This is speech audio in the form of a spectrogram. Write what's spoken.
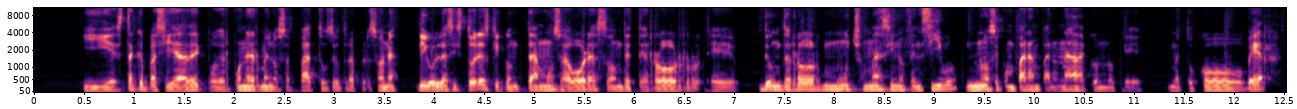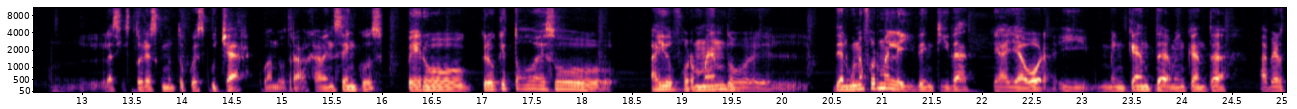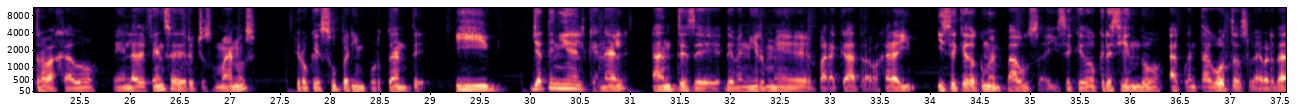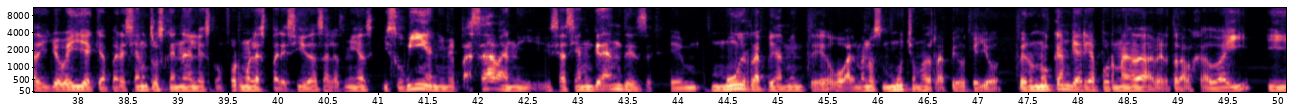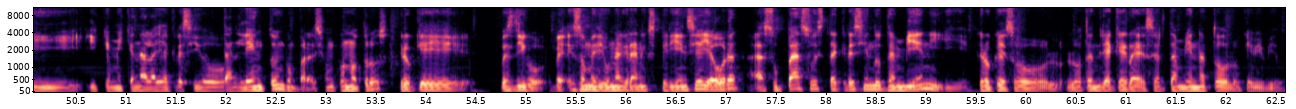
y esta capacidad de poder ponerme en los zapatos de otra persona. Digo, las historias que contamos ahora son de terror, eh, de un terror mucho más inofensivo, no se comparan para nada con lo que me tocó ver, con las historias que me tocó escuchar cuando trabajaba en Sencos, pero creo que todo eso ha ido formando el, de alguna forma la identidad que hay ahora. Y me encanta, me encanta haber trabajado en la defensa de derechos humanos, creo que es súper importante. Y ya tenía el canal antes de, venirme para acá a trabajar ahí y se quedó como en pausa y se quedó creciendo a cuentagotas, la verdad. Y yo veía que aparecían otros canales con fórmulas parecidas a las mías y subían y me pasaban y, se hacían grandes eh, muy rápidamente o al menos mucho más rápido que yo. Pero no cambiaría por nada haber trabajado ahí y, y que mi canal haya crecido tan lento en comparación con otros. Creo que pues digo, eso me dio una gran experiencia y ahora a su paso está creciendo también y, creo que eso lo tendría que agradecer también a todo lo que he vivido.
